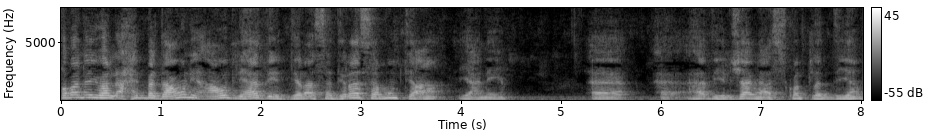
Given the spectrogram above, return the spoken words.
طبعا أيها الأحبة دعوني أعود لهذه الدراسة. دراسة ممتعة يعني آه آه هذه الجامعة السكوتلندية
